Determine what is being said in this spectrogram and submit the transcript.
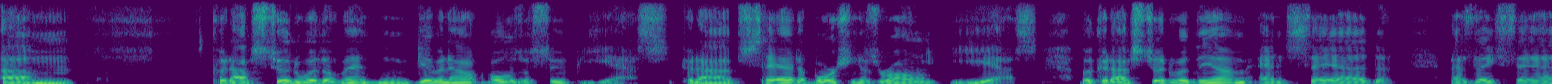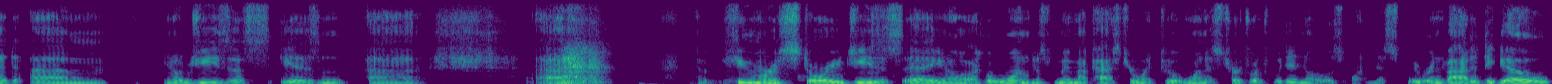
Um, could I have stood with them and given out bowls of soup? Yes. Could I have said abortion is wrong? Yes. But could I have stood with them and said, as they said, um, you know, Jesus is uh, uh, humorous story. Jesus, uh, you know, like a oneness. Me and my pastor went to a oneness church once. We didn't know it was oneness. We were invited to go.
